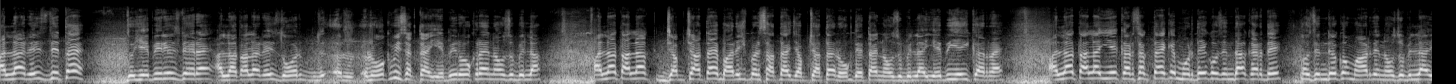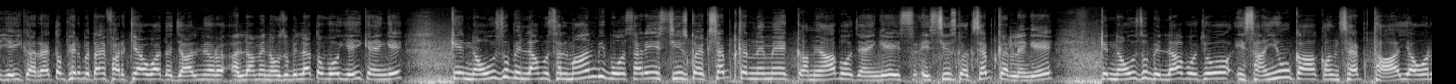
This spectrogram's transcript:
अल्लाह रिज देता है तो ये भी रिज दे रहा है, अल्लाह ताला रिज रोक भी सकता है, ये भी रोक रहा है नौजुबिल्ला अल्लाह ताला जब चाहता है, बारिश बरसाता है, जब चाहता है, रोक देता है नौजुबिल्ला ये भी यही कर रहा है। अल्लाह ताला ये कर सकता है कि मुर्दे को ज़िंदा कर दे और ज़िंदे को मार दे नौजुबिल्ला यही कर रहा है। तो फिर बताएँ, फ़र्क क्या हुआ दजाल में और अल्लाह में नौजुबिल्ला तो वो यही कहेंगे कि नौजुबिल्ला मुसलमान भी बहुत सारे इस चीज़ को एक्सेप्ट करने में कामयाब हो जाएँगे, इस इस चीज़ को एक्सेप्ट कर लेंगे कि नौजुबिल्ला वो जो ईसाइयों का कॉन्सेप्ट था या और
